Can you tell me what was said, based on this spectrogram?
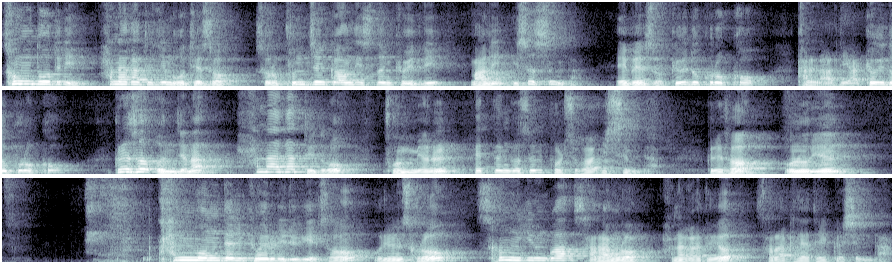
성도들이 하나가 되지 못해서 서로 분쟁 가운데 있었던 교회들이 많이 있었습니다. 에베소 교회도 그렇고 갈라디아 교회도 그렇고 그래서 언제나 하나가 되도록 권면을 했던 것을 볼 수가 있습니다. 그래서 오늘 우리는 한 몸 된 교회를 이루기 위해서 우리는 서로 섬김과 사랑으로 하나가 되어 살아가야 될 것입니다.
